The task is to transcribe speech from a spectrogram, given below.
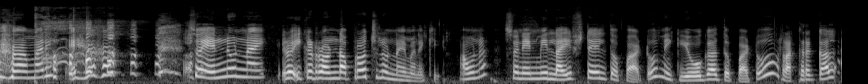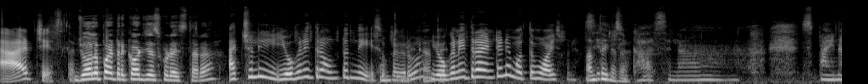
మరి సో ఎన్ని ఉన్నాయి ఇక్కడ రెండు అప్రోచ్లు ఉన్నాయి మనకి. అవునా? సో నేను మీ లైఫ్ స్టైల్తో పాటు మీకు యోగాతో పాటు రకరకాల యాడ్ చేస్తాను జోలపాటు రికార్డ్ చేసి కూడా ఇస్తారా? యాక్చువల్లీ యోగ నిద్ర ఉంటుంది గారు. యోగ నిద్ర అంటేనే మొత్తం వాయిస్ అంతే కదా. స్పైన్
